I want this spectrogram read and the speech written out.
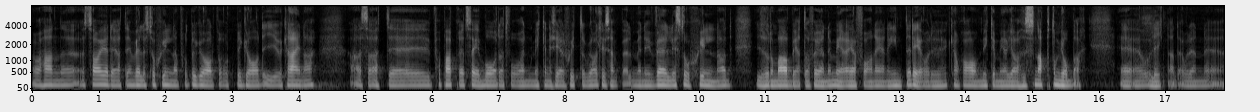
och han eh, sa ju det att det är en väldigt stor skillnad på brigad och brigad i Ukraina. Alltså att eh, på pappret så är båda två en mekaniserad skyttebrigad till exempel. Men det är väldigt stor skillnad i hur de arbetar för en är mer erfaren, en är inte det. Och det kanske har mycket med att göra hur snabbt de jobbar Eh, och liknande. Och, den, eh,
